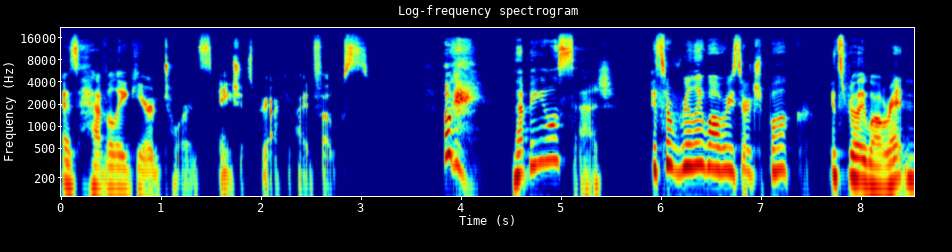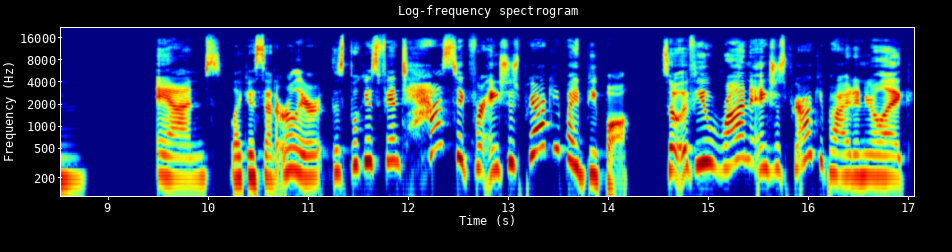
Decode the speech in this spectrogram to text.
as heavily geared towards anxious, preoccupied folks. Okay, that being all said, it's a really well researched book. It's really well written. And like I said earlier, this book is fantastic for anxious, preoccupied people. So if you run anxious, preoccupied and you're like,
